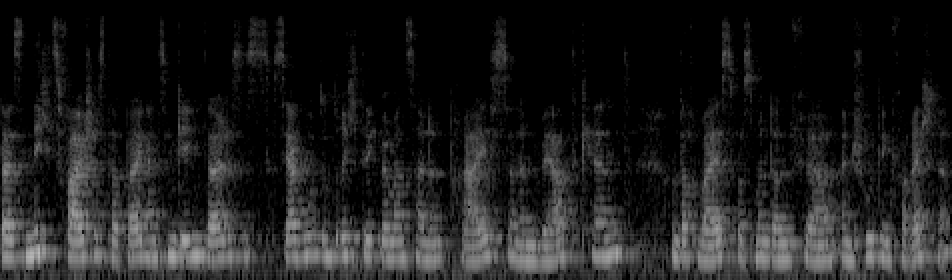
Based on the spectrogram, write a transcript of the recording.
da ist nichts Falsches dabei, ganz im Gegenteil, das ist sehr gut und richtig, wenn man seinen Preis, seinen Wert kennt und auch weiß, was man dann für ein Shooting verrechnet.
